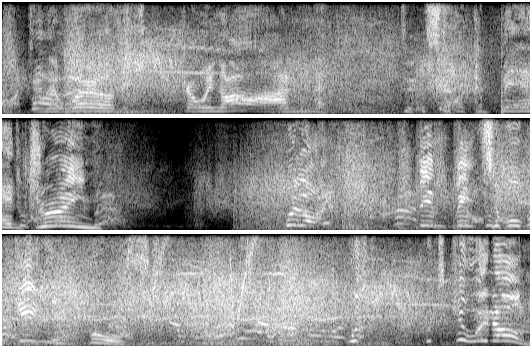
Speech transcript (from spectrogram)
What in the world is going on? It's like a bad dream. We're like the invincible Ginyu Force. What, what's going on?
